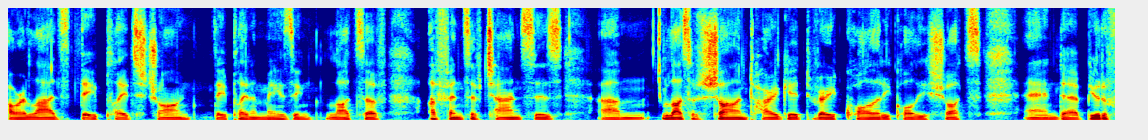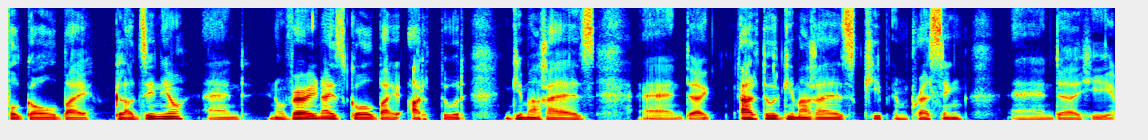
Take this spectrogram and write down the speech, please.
our lads they played strong. They played amazing. Lots of offensive chances. Um, lots of shot on target. Very quality, quality shots, and beautiful goal by Claudinho and you know very nice goal by Artur Guimaraes and uh, Artur Guimaraes keep impressing, and uh, he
